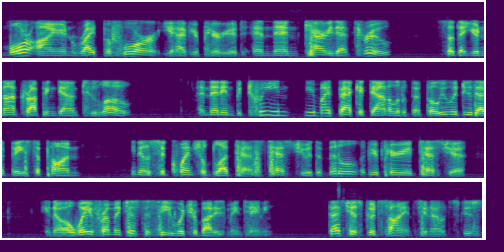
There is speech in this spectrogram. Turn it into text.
more iron right before you have your period and then carry that through so that you're not dropping down too low. And then in between, you might back it down a little bit, but we would do that based upon, you know, sequential blood tests. Test you at the middle of your period, test you, you know, away from it just to see what your body's maintaining. That's just good science, you know, it's just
